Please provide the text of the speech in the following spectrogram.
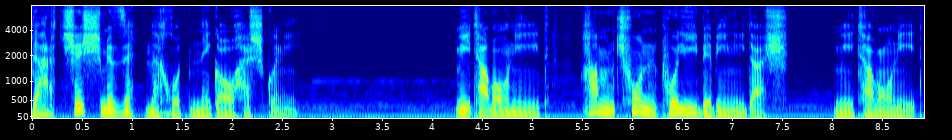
در چشم ذهن خود نگاهش کنید می توانید همچون پلی ببینیدش. می توانید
